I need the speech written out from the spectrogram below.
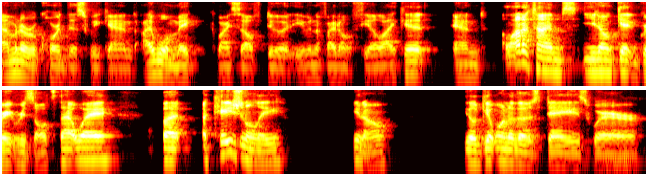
I'm gonna record this weekend, I will make myself do it even if I don't feel like it. And a lot of times you don't get great results that way, but occasionally, you know, you'll get one of those days where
